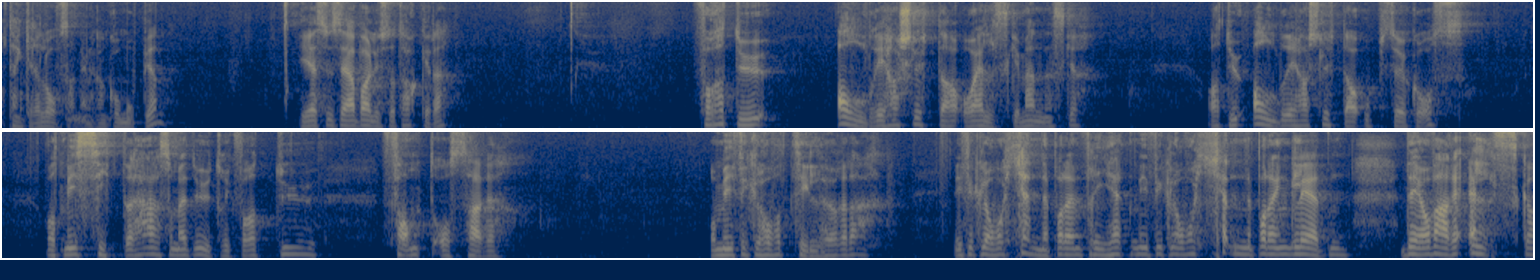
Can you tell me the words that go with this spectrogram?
Da tenker jeg lovsangen kan komme opp igjen. Jesus, jeg har bare lyst til å takke deg for at du aldri har slutta å elske mennesker og at du aldri har slutta å oppsøke oss. Og at vi sitter her som et uttrykk for at du fant oss, Herre. Og vi fikk lov å tilhøre deg. Vi fikk lov å kjenne på den friheten, vi fikk lov å kjenne på den gleden. Det å være elska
